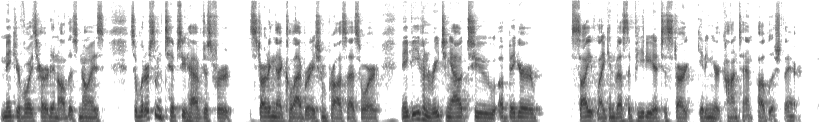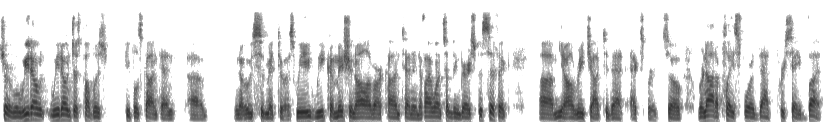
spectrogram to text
make your voice heard in all this noise. So what are some tips you have just for starting that collaboration process or maybe even reaching out to a bigger site like Investopedia to start getting your content published there? Sure. Well, we don't we don't just publish people's content, uh, you know, who submit to us. We we commission all of our content, and if I want something very specific, um, you know, I'll reach out to that expert. So we're not a place for that per se, but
